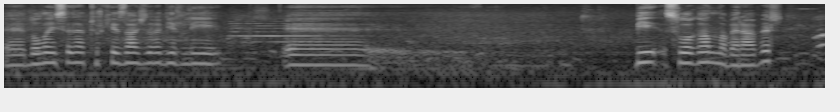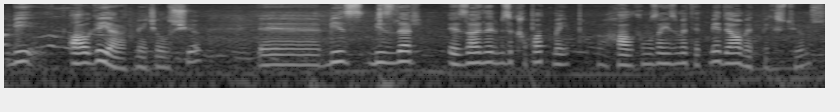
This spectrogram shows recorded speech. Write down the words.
E, dolayısıyla Türkiye Eczacıları Birliği e, bir sloganla beraber bir algı yaratmaya çalışıyor. Ee, biz bizler eczanelerimizi kapatmayıp halkımıza hizmet etmeye devam etmek istiyoruz.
